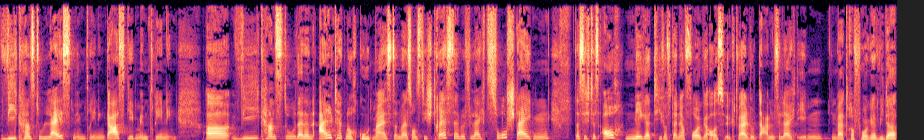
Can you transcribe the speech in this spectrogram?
Wie kannst du leisten im Training, Gas geben im Training? Äh, wie kannst du deinen Alltag noch gut meistern, weil sonst die Stresslevel vielleicht so steigen, dass sich das auch negativ auf deine Erfolge auswirkt, weil du dann vielleicht eben in weiterer Folge wieder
